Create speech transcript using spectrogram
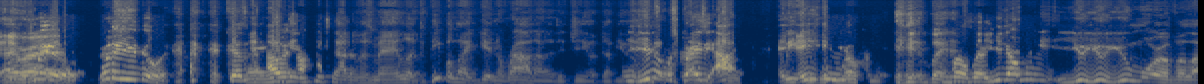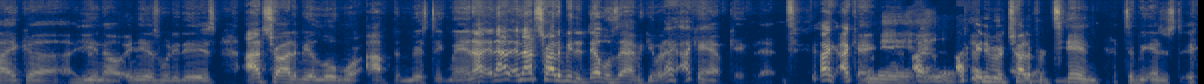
right. Will, what are you doing? Because I was, getting kicks out of us, man. Look, the people like getting a rile out of the GOW. You know what's crazy? I- we, he- we, we welcome it, but bro, bro, you know me. You, you, you more of a like, uh, you know, it is what it is. I try to be a little more optimistic, man. I, and I and I try to be the devil's advocate, but I, I can't advocate for that. I, I I can't. mean, I- hey, look, I can't mean, even try to pretend to be interested.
